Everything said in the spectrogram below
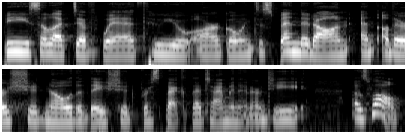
be selective with who you are going to spend it on, and others should know that they should respect that time and energy as well.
